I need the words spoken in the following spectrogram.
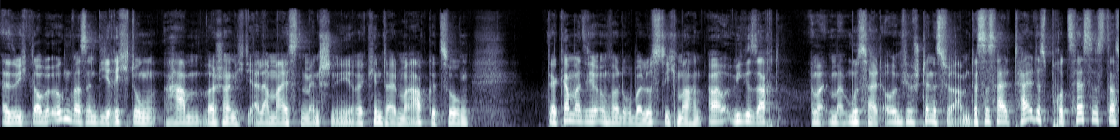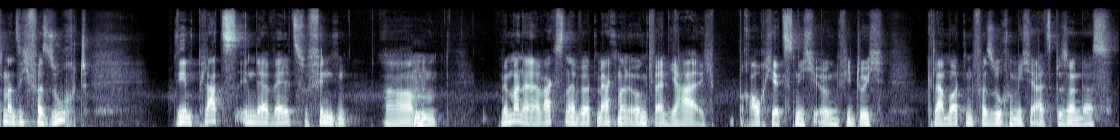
Also ich glaube, irgendwas in die Richtung haben wahrscheinlich die allermeisten Menschen in ihrer Kindheit mal abgezogen. Da kann man sich irgendwann drüber lustig machen. Aber wie gesagt, man, man muss halt auch irgendwie Verständnis für haben. Das ist halt Teil des Prozesses, dass man sich versucht, den Platz in der Welt zu finden. Ähm, hm. Wenn man ein Erwachsener wird, merkt man irgendwann, ja, ich brauche jetzt nicht irgendwie durch Klamotten versuche, mich als besonders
